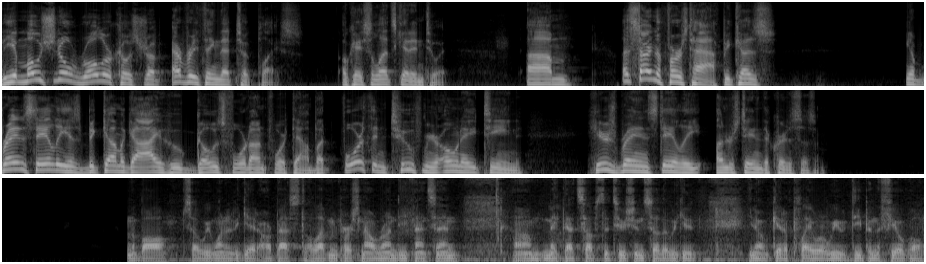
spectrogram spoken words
The emotional roller coaster of everything that took place. Okay, so let's get into it. Um, let's start in the first half because you know, Brandon Staley has become a guy who goes for it on fourth down, but fourth and two from your own 18. Here's Brandon Staley understanding the criticism. The ball, so we wanted to get our best 11 personnel run defense in, um, make that substitution so that we could, you know, get a play where we would deepen the field goal.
